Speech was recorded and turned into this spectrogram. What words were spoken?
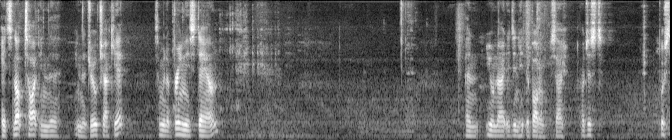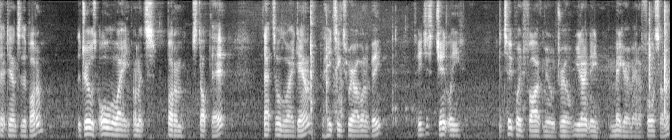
It's not tight in the in the drill chuck yet. So I'm going to bring this down and you'll note it didn't hit the bottom. So I'll just push that down to the bottom. The drill's all the way on its bottom stop there. That's all the way down. The heatsink's where I want to be. So you just gently the 2.5 mil drill. You don't need a mega amount of force on it.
